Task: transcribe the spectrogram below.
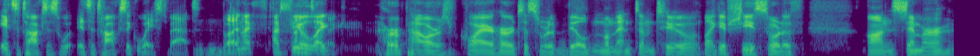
it's a toxic it's a toxic waste vat. Mhm. But and I, I feel like. Her powers require her to sort of build momentum too. Like if she's sort of on simmer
